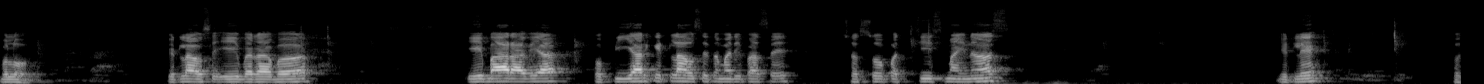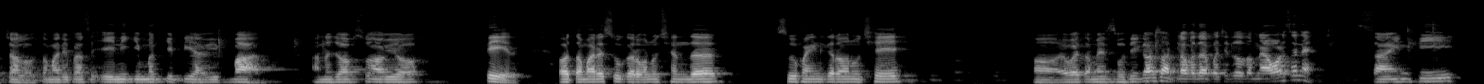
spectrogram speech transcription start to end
બોલો કેટલા આવશે? એ બરાબર. એ બાર આવ્યા. તો પીઆર કેટલા આવશે તમારી પાસે? છસો પચીસ માઇનસ. એટલે? તો ચાલો, તમારી પાસે એની કિંમત કેટલી આવી? બાર. આનો જવાબ શું આવ્યો? તેર. હવે તમારે શું કરવાનું છે અંદર? શું ફાઇન્ડ કરવાનું છે? હા, હવે તમે શોધી કાઢશો આટલા બધા પછી તો તમને આવડશે ને? સાઇન પી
